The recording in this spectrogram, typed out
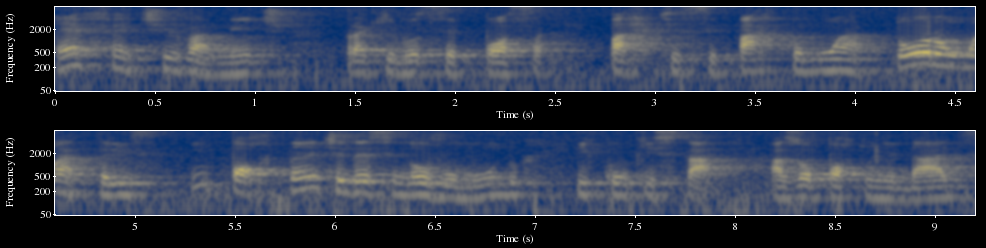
efetivamente para que você possa participar como um ator ou uma atriz importante desse novo mundo e conquistar as oportunidades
